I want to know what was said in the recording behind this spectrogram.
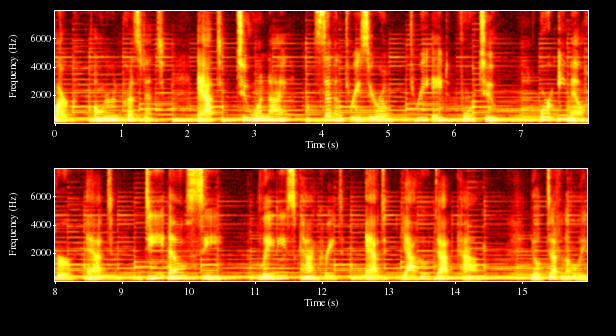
Clark, owner and president, at 219 730 3842 or email her at dlcladiesconcrete at yahoo.com. You'll definitely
